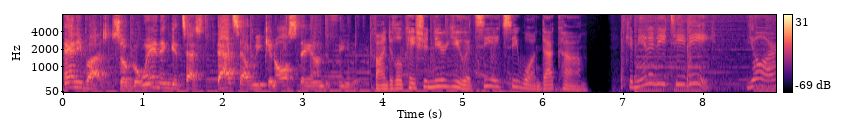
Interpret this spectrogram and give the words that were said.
anybody. So go in and get tested. That's how we can all stay undefeated. Find a location near you at chc1.com. Community TV, your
